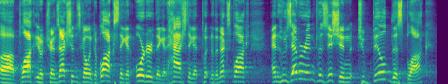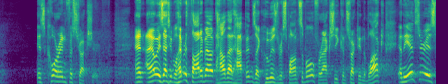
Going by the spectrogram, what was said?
uh, block, you know, transactions go into blocks, they get ordered, they get hashed, they get put into the next block. And who's ever in position to build this block is core infrastructure. And I always ask people, have you ever thought about how that happens? Like, who is responsible for actually constructing the block? And the answer is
